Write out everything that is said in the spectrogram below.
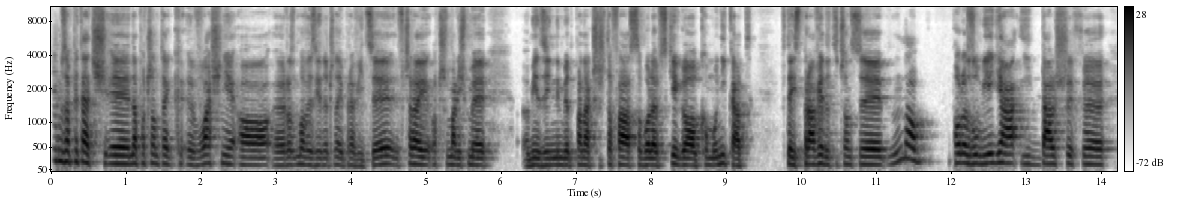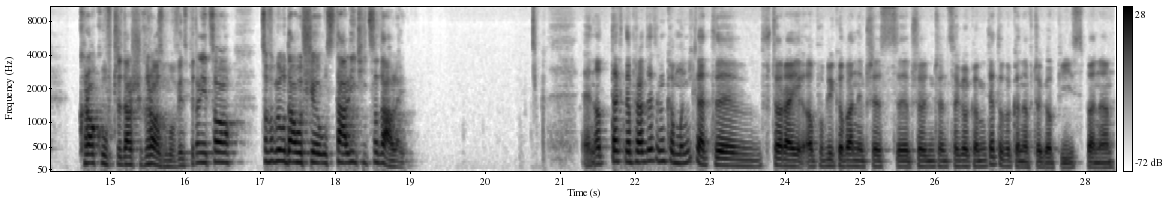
Chciałbym zapytać na początek właśnie o rozmowy Zjednoczonej Prawicy. Wczoraj otrzymaliśmy między innymi od pana Krzysztofa Sobolewskiego komunikat w tej sprawie dotyczący no, porozumienia i dalszych kroków czy dalszych rozmów. Więc pytanie, co, co w ogóle udało się ustalić i co dalej? No tak naprawdę ten komunikat wczoraj opublikowany przez przewodniczącego Komitetu Wykonawczego PiS, pana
